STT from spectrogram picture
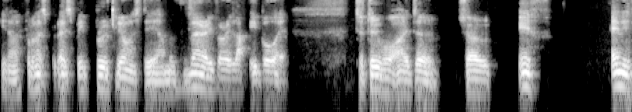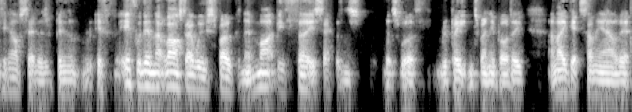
you know, come on, let's let's be brutally honest here. I'm a very very lucky boy to do what I do. So if anything I've said has been, if if within that last hour we've spoken, there might be 30 seconds that's worth repeating to anybody, and they get something out of it,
